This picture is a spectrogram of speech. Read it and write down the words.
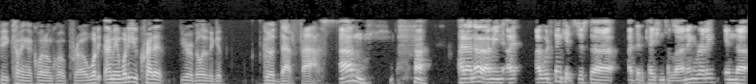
becoming a quote unquote pro. What, I mean, what do you credit your ability to get good that fast? Um, I don't know. I mean, I, I would think it's just a, a dedication to learning, really, in that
